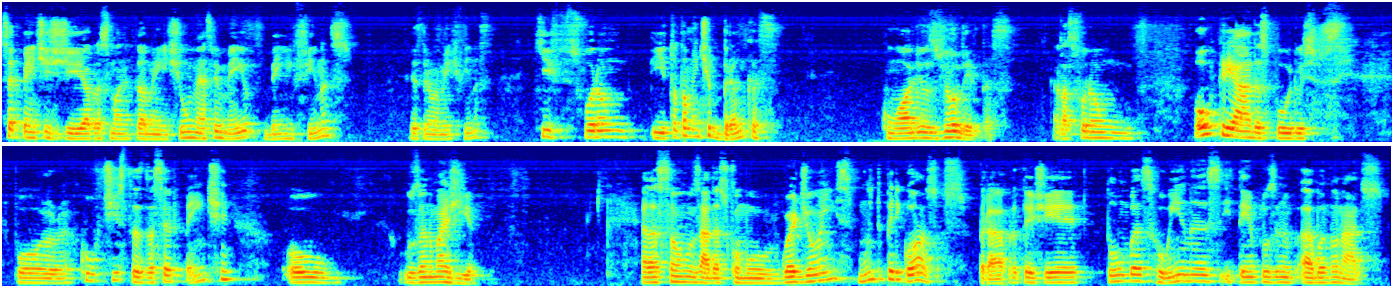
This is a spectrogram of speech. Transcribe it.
serpentes de aproximadamente um metro e meio, bem finas, extremamente finas, que foram e totalmente brancas, com olhos violetas. Elas foram ou criadas por, por cultistas da serpente ou usando magia. Elas são usadas como guardiões muito perigosos para proteger tumbas, ruínas e templos abandonados.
